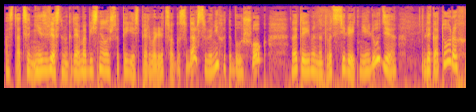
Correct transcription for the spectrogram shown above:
остаться неизвестными. Когда я им объяснила, что это есть первое лицо государства, для них это был шок, но это именно 20-летние люди, для которых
